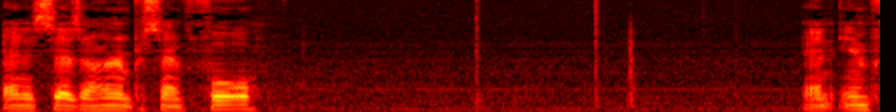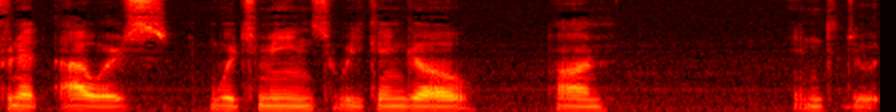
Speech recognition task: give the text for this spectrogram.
and it says 100% full and infinite hours which means we can go on into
